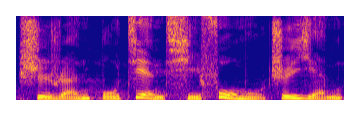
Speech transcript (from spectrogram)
使人不见其父母之言。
